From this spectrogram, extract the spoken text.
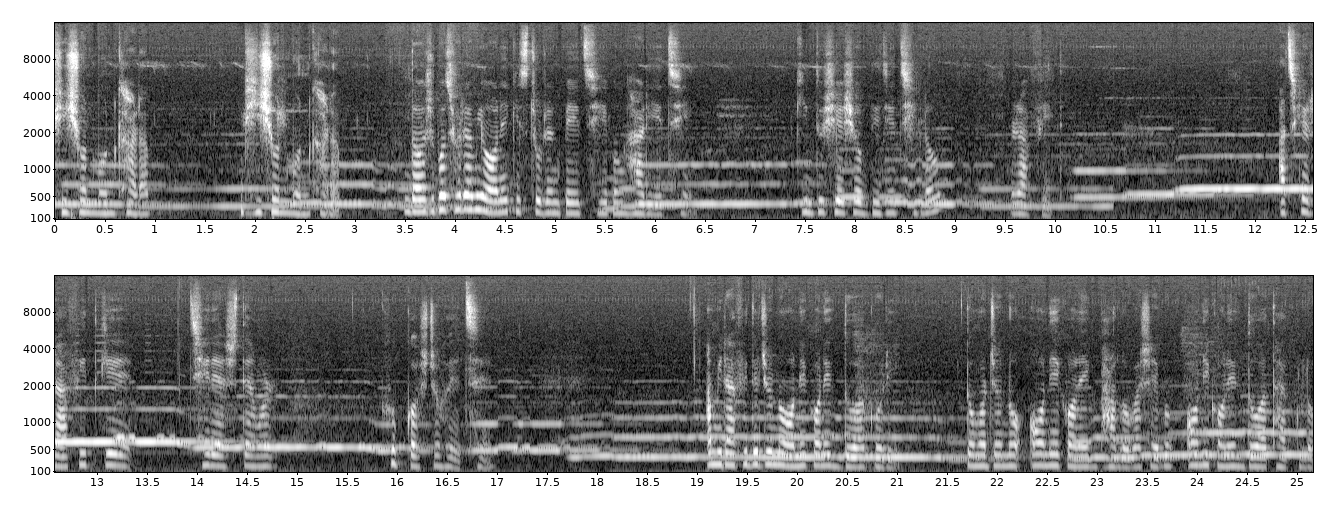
ভীষণ মন খারাপ, ভীষণ মন খারাপ। দশ বছরে আমি অনেক স্টুডেন্ট পেয়েছি এবং হারিয়েছি, কিন্তু শেষ অবধি যে ছিল রাফিদ। আজকে রাফিদকে ছেড়ে আসতে আমার খুব কষ্ট হয়েছে। আমি রাফিদের জন্য অনেক অনেক দোয়া করি। তোমার জন্য অনেক অনেক ভালোবাসা এবং অনেক অনেক দোয়া থাকল।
